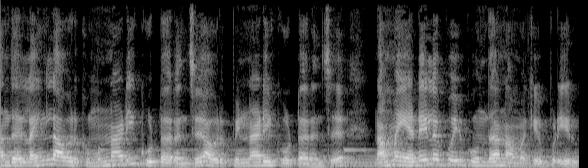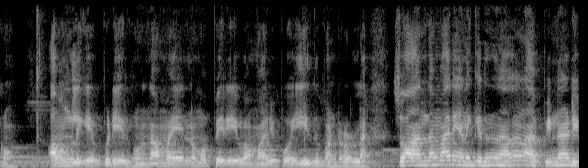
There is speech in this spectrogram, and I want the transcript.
அந்த லைனில் அவருக்கு முன்னாடி கூட்டம் இருந்துச்சு அவருக்கு பின்னாடி கூட்டம் இருந்துச்சு. நம்ம இடையில போய் பூந்தா நமக்கு எப்படி இருக்கும்? அவங்களுக்கு எப்படி இருக்கும்? நம்ம என்னமோ பெரியவ மாதிரி போய் இது பண்ணுறோம்ல ஸோ அந்த மாதிரி எனக்கு இருந்ததுனால நான் பின்னாடி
